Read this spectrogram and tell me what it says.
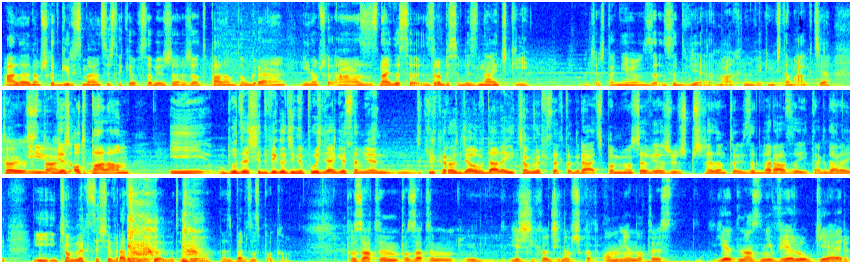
ale na przykład Gears mają coś takiego w sobie, że, że odpalam tą grę i na przykład, a znajdę sobie, zrobię sobie znajdźki chociaż tak nie wiem, ze, ze dwie machnę w jakimś tam akcie. To jest I tak. wiesz, odpalam i budzę się dwie godziny później, jak jestem, nie kilka rozdziałów dalej i ciągle chcę w to grać, pomimo, że wiesz, już przeszedłem to już ze dwa razy i tak dalej i, i ciągle chcę się wracać do tego tytułu. To jest bardzo spoko. Poza tym, poza tym, jeśli chodzi na przykład o mnie, no to jest jedna z niewielu gier, e,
